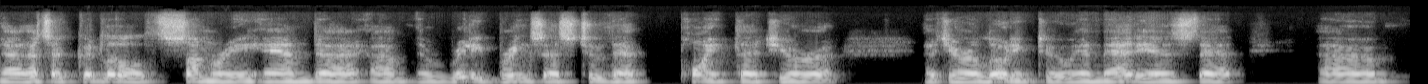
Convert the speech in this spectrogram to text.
uh, that's a good little summary, and uh, um, it really brings us to that point that you're uh, that you're alluding to, and that is that um,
